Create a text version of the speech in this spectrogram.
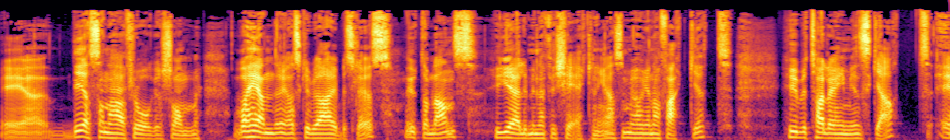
Eh, det är sådana här frågor som vad händer när jag skulle bli arbetslös utomlands? Hur gäller mina försäkringar som jag har genom facket? Hur betalar jag in min skatt? Eh,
